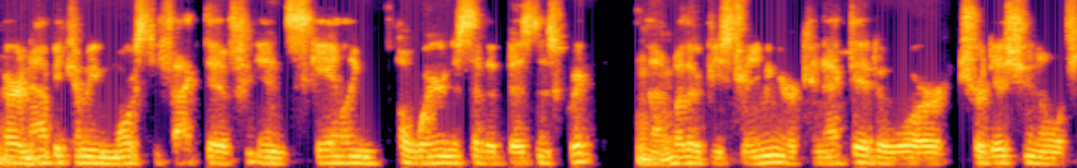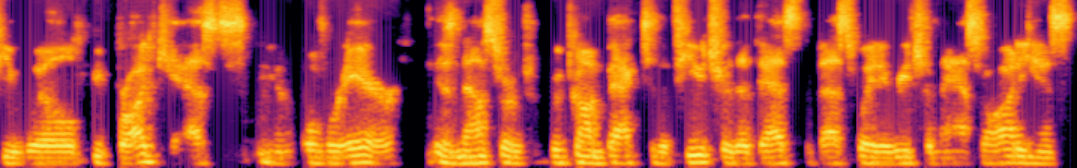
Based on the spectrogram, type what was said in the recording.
are mm-hmm. now becoming most effective in scaling awareness of a business quickly. Uh, mm-hmm. Uh, whether it be streaming or connected or traditional, if you will, broadcasts you know, over air, is now sort of we've gone back to the future that that's the best way to reach a mass audience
